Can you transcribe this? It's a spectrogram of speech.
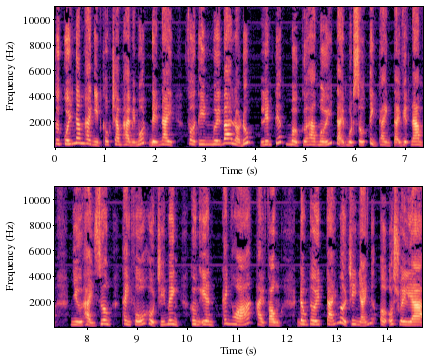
Từ cuối năm 2021 đến nay, phở thìn 13 lò đúc liên tiếp mở cửa hàng mới tại một số tỉnh thành tại Việt Nam như Hải Dương, thành phố Hồ Chí Minh, Hưng Yên, Thanh Hóa, Hải Phòng, đồng thời tái mở chi nhánh ở Australia.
